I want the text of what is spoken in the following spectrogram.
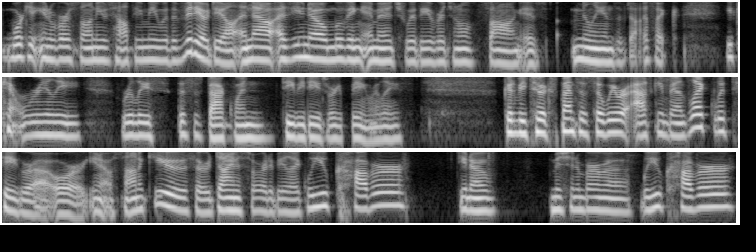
working at Universal and he was helping me with a video deal. And now, as you know, Moving Image with the original song is millions of dollars. Like you can't really release. This is back when DVDs were being released. Going to be too expensive. So we were asking bands like Le Tigre or, you know, Sonic Youth or Dinosaur to be like, will you cover, you know, Mission in Burma? Will you cover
